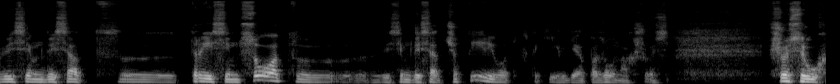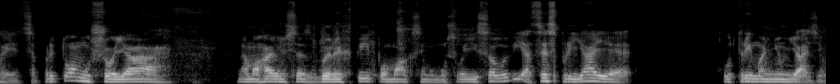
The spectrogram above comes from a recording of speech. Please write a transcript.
83 700, е, 84, от в таких діапазонах щось, щось рухається. При тому, що я намагаюся зберегти по максимуму свої солові, а це сприяє утриманню м'язів.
